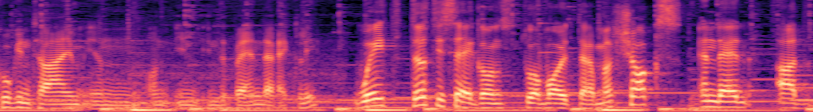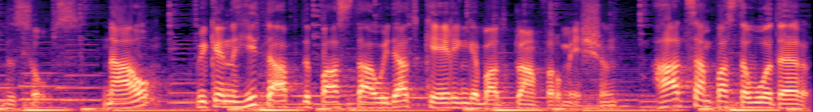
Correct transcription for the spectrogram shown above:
cooking time in, on, in, in the pan directly. Wait 30 seconds to avoid thermal shocks and then add the sauce. Now we can heat up the pasta without caring about clump formation. Add some pasta water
